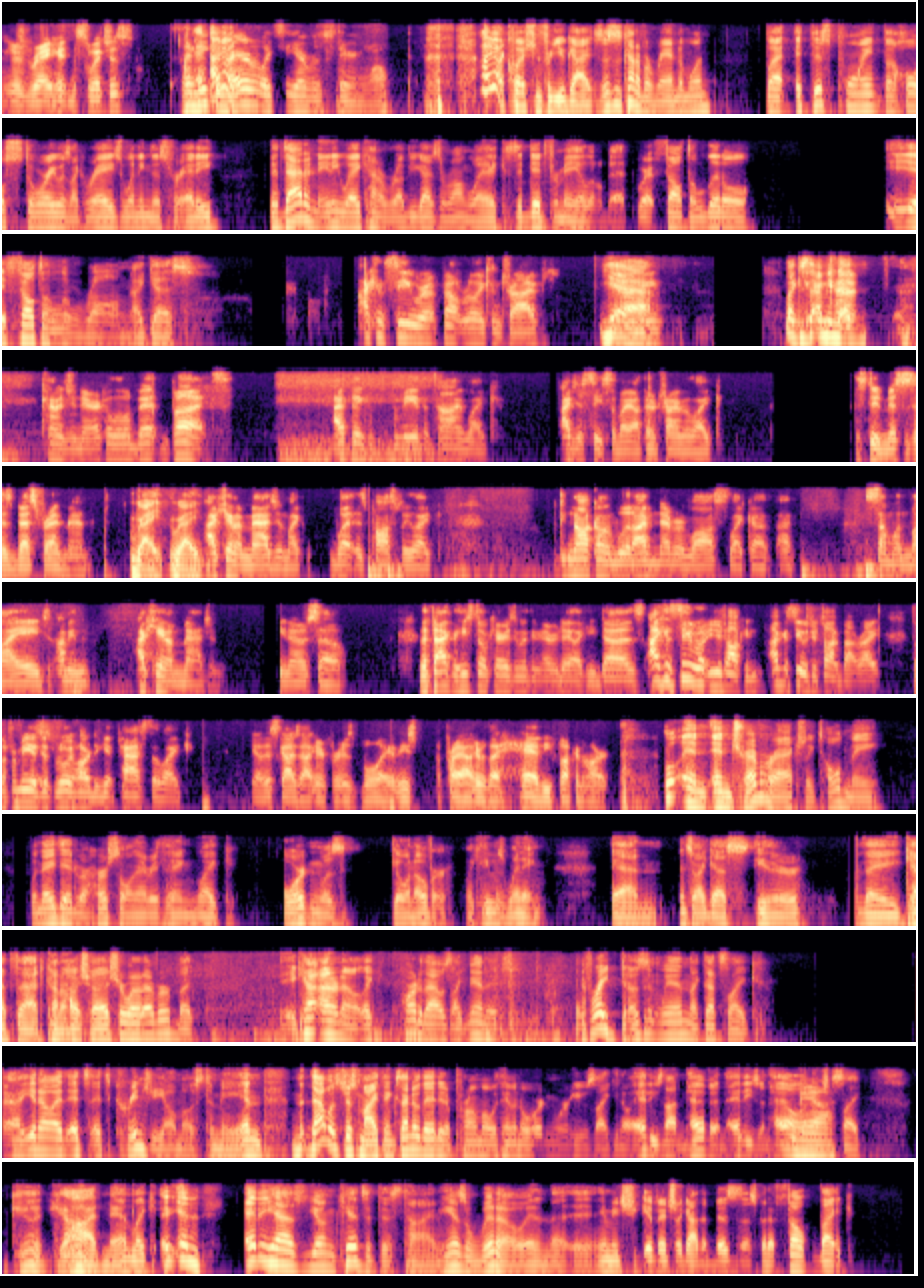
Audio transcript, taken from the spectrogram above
Here's Rey hitting the switches. And he can barely see over the steering wheel. I got a question for you guys. This is kind of a random one, but at this point, the whole story was like Rey's winning this for Eddie. Did that in any way kind of rub you guys the wrong way? Because it did for me a little bit, where it felt a little, it felt a little wrong, I guess. I can see where it felt really contrived. Yeah, I mean, like and I mean, kinda- uh, kind of generic a little bit, but I think for me at the time, like I just see somebody out there trying to like this dude misses his best friend, man. right, right. I can't imagine like what is possibly like knock on wood, I've never lost like a, a someone my age. I mean, I can't imagine. You know, so the fact that he still carries it with him every day like he does, I can see what you're talking I can see what you're talking about, right? But for me it's just really hard to get past the like yeah, this guy's out here for his boy and he's probably out here with a heavy fucking heart. Well, and and Trevor actually told me when they did rehearsal and everything, like Orton was going over, like he was winning, and and so I guess either they kept that kind of hush hush or whatever, but it kind I don't know, like part of that was like, man, if if Rey doesn't win, like that's like. Uh, you know, it, it's it's cringy almost to me, and th- that was just my thing because I know they did a promo with him and Orton where he was like, you know, Eddie's not in heaven, Eddie's in hell, and Yeah. it's just like, good God, man. Like, and Eddie has young kids at this time. He has a widow, and I mean, she eventually got in the business, but it felt like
